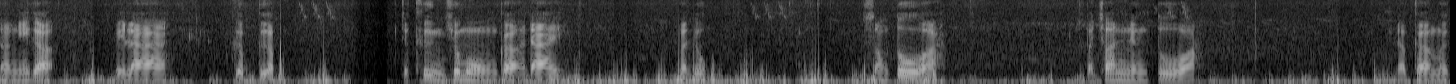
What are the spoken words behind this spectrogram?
ตอนนี้ก็เวลาเกือบเกือบจะครึ่งชั่วโมงก็ได้ปลาดุกสองตัวปลาช่อนหนึ่งตัว แล้วก็เมื่อ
